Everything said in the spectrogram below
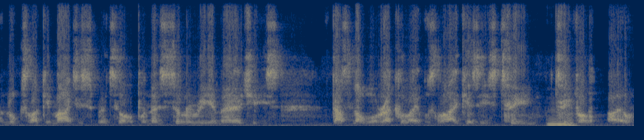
and looks like it might just split up, and then suddenly re-emerges, that's not what record labels like. Is it's too mm. too volatile.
